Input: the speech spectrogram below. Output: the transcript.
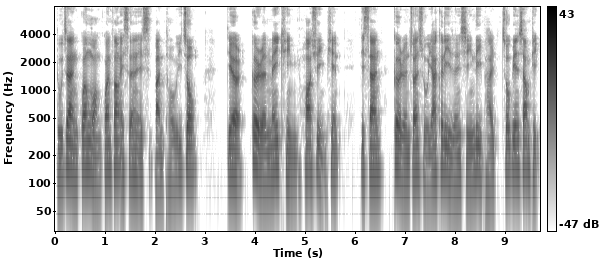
独占官网官方 SNS 版头一周；第二，个人 making 花絮影片。第三，个人专属亚克力人形立牌周边商品。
